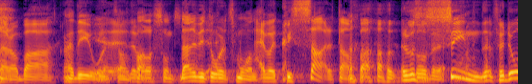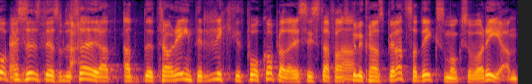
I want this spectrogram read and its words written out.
När de bara... Ja, det är årets anfall. Det, var sånt... det hade blivit årets mål. Det var ett bisarrt anfall. det var så, så synd för då precis det som du säger att, att Traoré inte riktigt påkopplad där i sista för han ja. skulle kunna ha spelat Sadik som också var ren.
